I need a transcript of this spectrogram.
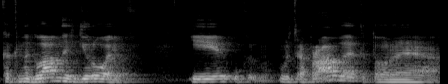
как на главных героев. И ультраправые, которые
